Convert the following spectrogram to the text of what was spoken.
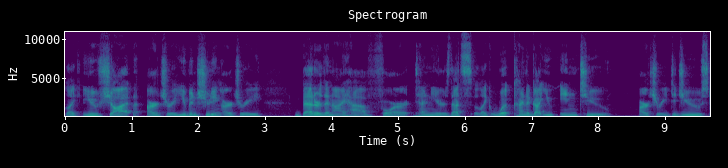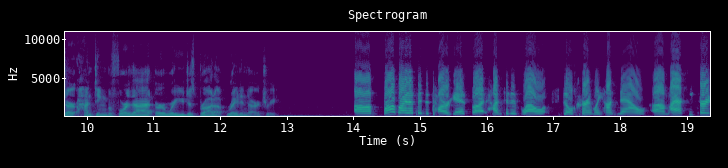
like, you shot archery. You've been shooting archery better than I have for 10 years. That's like what kind of got you into archery? Did you start hunting before that or were you just brought up right into archery? Um, brought right up into Target, but hunted as well. Still currently hunt now. Um, I actually started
